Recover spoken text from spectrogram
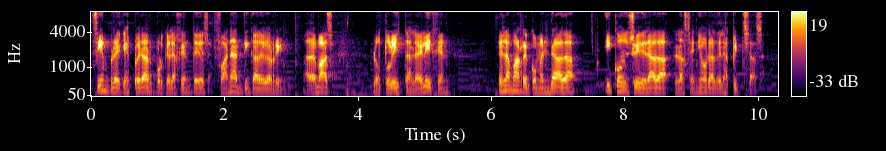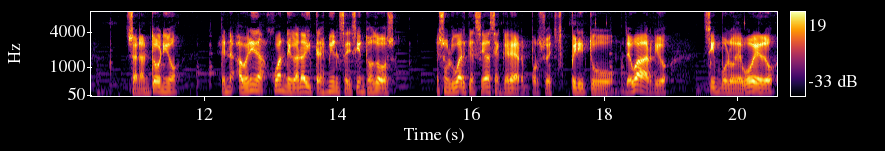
Siempre hay que esperar porque la gente es fanática de Guerrín. Además, los turistas la eligen. Es la más recomendada y considerada la señora de las pizzas. San Antonio, en Avenida Juan de Garay 3602, es un lugar que se hace querer por su espíritu de barrio, símbolo de Boedo,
